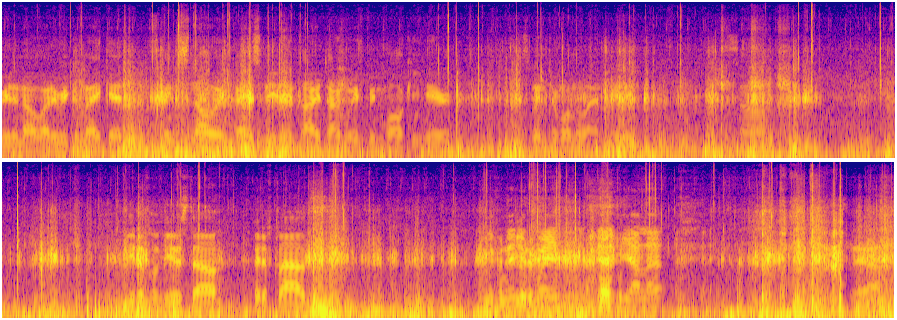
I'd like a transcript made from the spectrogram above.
we don't know whether we can make it. It's been snowing basically the entire time we've been walking here. It's winter wonderland really. So views though, bit of clouds, even Bit of beautiful. wind, of yellow. yeah.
